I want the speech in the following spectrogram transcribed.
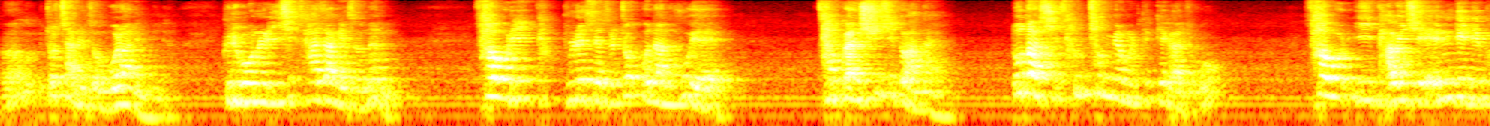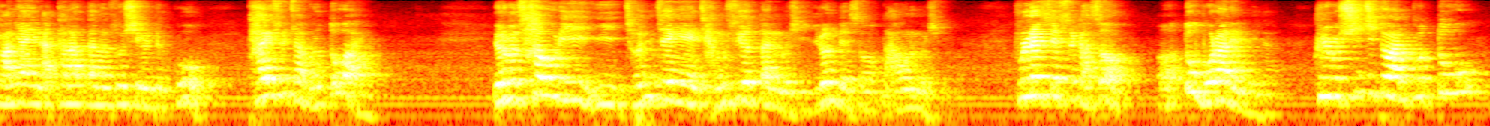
어, 쫓아내서 몰아냅니다. 그리고 오늘 24장에서는 사울이 블레셋을 쫓고 난 후에 잠깐 쉬지도 않아요. 또다시 3천 명을 택해 가지고 사울 이 다윗이 엔게디 광야에 나타났다는 소식을 듣고 다윗을 잡으러 또 와요. 여러분 사울이 이 전쟁의 장수였다는 것이 이런 데서 나오는 것입니다. 블레셋을 가서 어, 또 몰아냅니다. 그리고 쉬지도 않고 또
